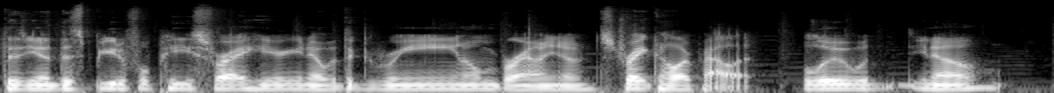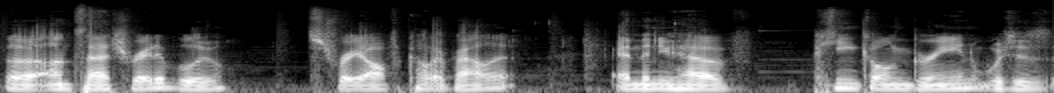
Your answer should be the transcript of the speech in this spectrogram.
this, you know this beautiful piece right here, you know, with the green on brown, you know, straight color palette. Blue with you know, uh, unsaturated blue, straight off color palette, and then you have pink on green, which is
